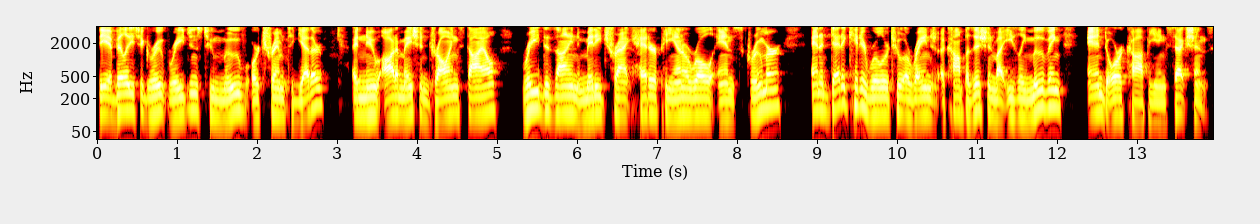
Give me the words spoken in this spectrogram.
the ability to group regions to move or trim together, a new automation drawing style, redesigned MIDI track header piano roll and scroomer, and a dedicated ruler to arrange a composition by easily moving and or copying sections.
